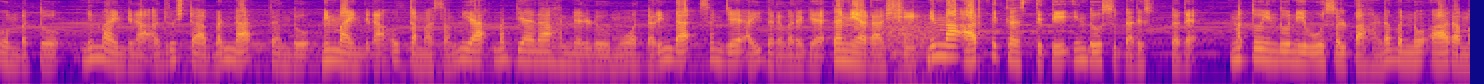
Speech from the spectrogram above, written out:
ಒಂಬತ್ತು. ನಿಮ್ಮ ಇಂದಿನ ಅದೃಷ್ಟ ಬಣ್ಣ ಕಂದು. ನಿಮ್ಮ ಇಂದಿನ ಉತ್ತಮ ಸಮಯ ಮಧ್ಯಾಹ್ನ ಹನ್ನೆರಡು ಮೂವತ್ತರಿಂದ ಸಂಜೆ ಐದರವರೆಗೆ. ಕನ್ಯಾ ರಾಶಿ. ನಿಮ್ಮ ಆರ್ಥಿಕ ಸ್ಥಿತಿ ಇಂದು ಸುಧಾರಿಸುತ್ತದೆ. ಮತ್ತು ಇಂದು ನೀವು ಸ್ವಲ್ಪ ಹಣವನ್ನು ಆರಾಮ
